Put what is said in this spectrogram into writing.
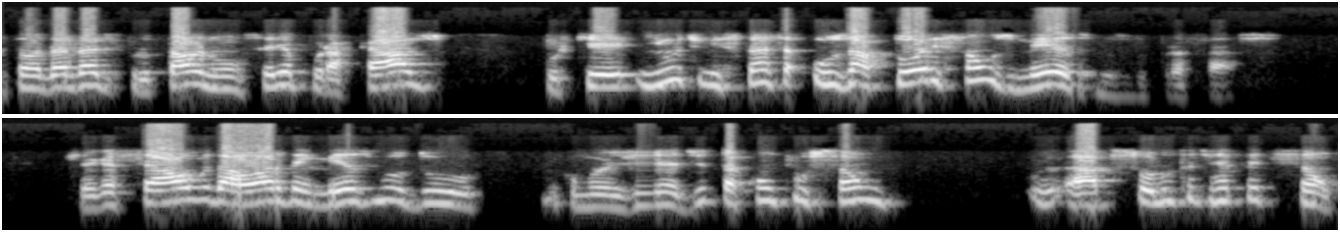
Então, a atualidade brutal não seria por acaso, porque, em última instância, os atores são os mesmos do processo. Chega a ser algo da ordem mesmo do, como eu já dito, da compulsão absoluta de repetição.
